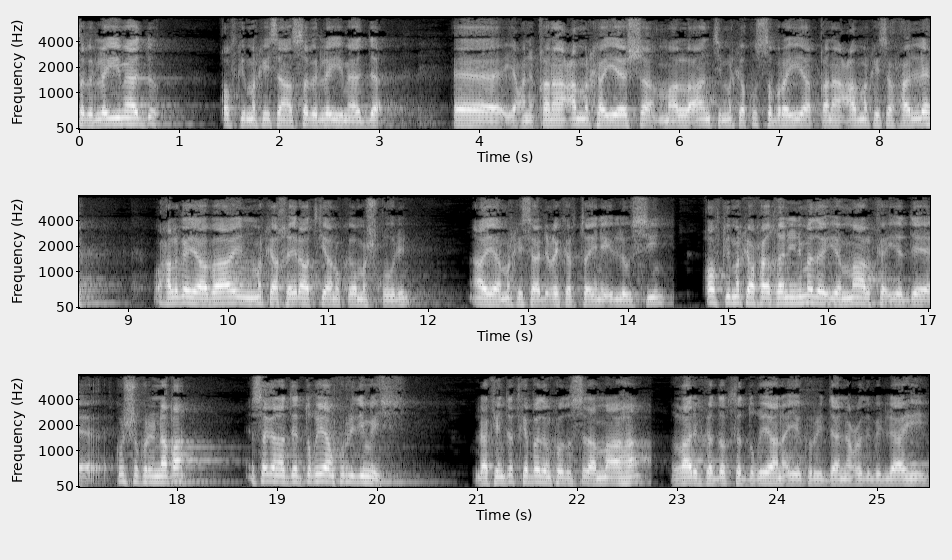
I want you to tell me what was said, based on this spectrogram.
sabir la yimaado qofkii markaysaga sabir la yimaada yani qanaaco markaa yeesha maalla'aantii marka ku sabraya qanaaco markaysa waxaa leh waxaa laga yaabaa in markaa khayraadkii aanu kaga mashquulin ayaa markaysaa dhici karta inay ilowsiin qofkii marka waxa qaninimada iyo maalka iyo dee ku shukri naqa isagana dee duqyaan ku ridi mayse laakiin dadka badankoodu sidaa ma aha haalibka dadka duqyaan ayay ku ridaan nacuudu billaahi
